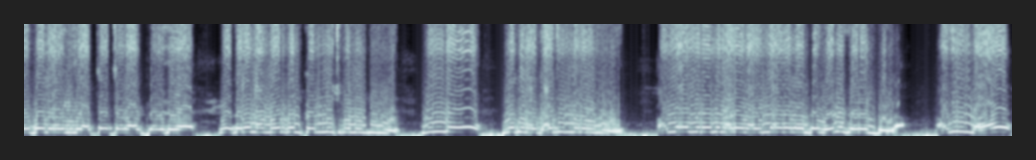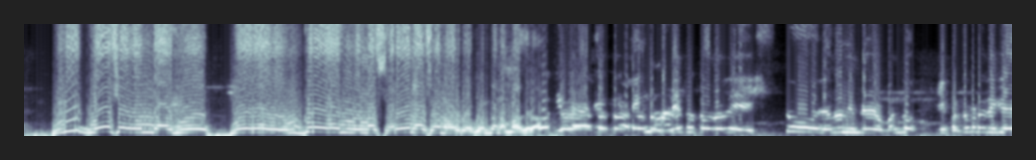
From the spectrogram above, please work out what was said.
ಕಗ್ಗೊಲೆ ಆಗಿದೆ ಅತ್ಯಾಚಾರ ಆಗ್ತಾ ಇದೆ, ಇವತ್ತೆಲ್ಲ ನಾವು ನೋಡ್ಕೊಂಡು ಕಣ್ಣು ಮುಚ್ಕೊಂಡು ನಿಂತಿದ್ವಿ. ಮುಂದೆ ಇವತ್ತು ನಾವು ಗಾಜಿನ ಮನೆ ಇದೀವಿ ಅಲ್ಲಾಗಿರೋದು ನಾಳೆ ನಾವು ಇಲ್ಲಾಗಲ್ಲ ಅಂತ ಏನು ಗ್ಯಾರಂಟಿ ಇಲ್ಲ. ಅದರಿಂದ ಇಡೀ ದೇಶ ಒಂದಾಗಿ ಇವರ ಉಗ್ರವಾದಿಗಳನ್ನ ಸರ್ವನಾಶ ಮಾಡಬೇಕು ಅಂತ ನಮ್ಮ ಆಗ್ರಹ. ನೇತೃತ್ವದಲ್ಲಿ ಎಷ್ಟು ಜನ ನಿಮ್ಗೆ ಬಂದು ಈ ಪ್ರತಿಭಟನೆಗೆ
